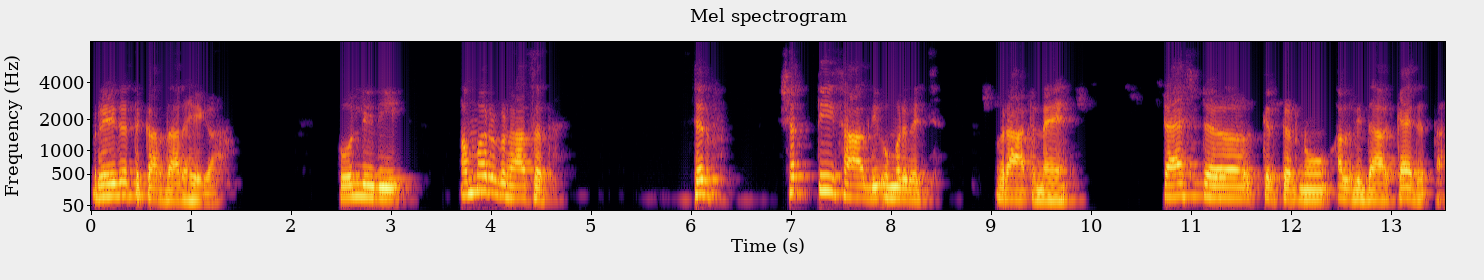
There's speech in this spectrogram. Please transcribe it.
ਪ੍ਰੇਰਿਤ ਕਰਦਾ ਰਹੇਗਾ। ਕੋਹਲੀ ਦੀ ਅਮਰ ਵਿਰਾਸਤ ਸਿਰਫ 36 ਸਾਲ ਦੀ ਉਮਰ ਵਿੱਚ ਵਿਰਾਟ ਨੇ ਟੈਸਟ ਕ੍ਰਿਕਟ ਨੂੰ ਅਲਵਿਦਾ ਕਹਿ ਦਿੱਤਾ,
